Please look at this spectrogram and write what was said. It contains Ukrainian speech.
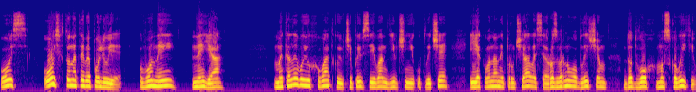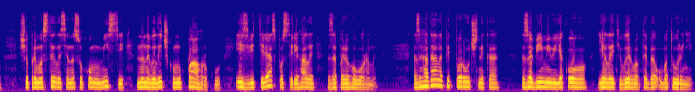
Ось ось хто на тебе полює. Вони, не я. Металевою хваткою вчепився Іван дівчині у плече і, як вона не пручалася, розвернув обличчям до двох московитів, що примостилися на сухому місці на невеличкому пагорку, і звідтіля спостерігали за переговорами. Згадала підпоручника, з обіймів якого я ледь вирвав тебе у Батурині,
